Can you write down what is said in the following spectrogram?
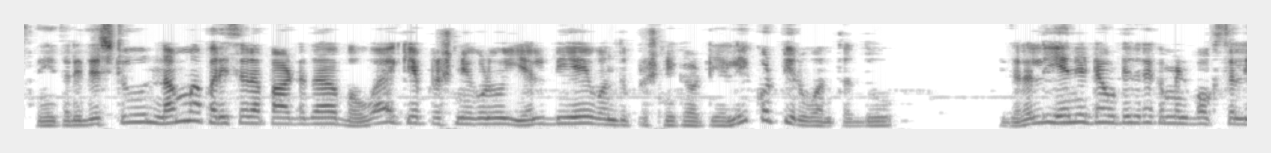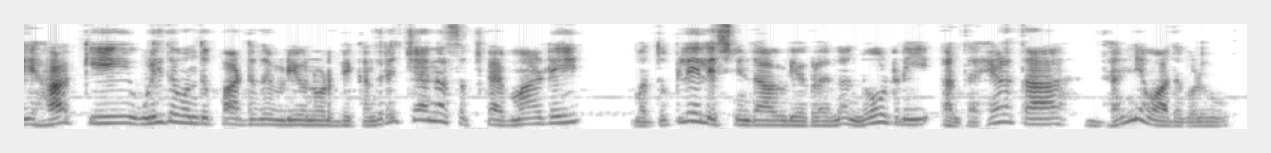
ಸ್ನೇಹಿತರಿದಿಷ್ಟು ನಮ್ಮ ಪರಿಸರ ಪಾಠದ ಬಹುಆಯ್ಕೆ ಪ್ರಶ್ನೆಗಳು ಎಲ್ ಬಿ ಎ ಒಂದು ಪ್ರಶ್ನೆ ಕೋಟಿಯಲ್ಲಿ ಕೊಟ್ಟಿರುವಂತದ್ದು ಇದರಲ್ಲಿ ಏನೇ ಡೌಟ್ ಇದ್ರೆ ಕಮೆಂಟ್ ಬಾಕ್ಸ್ ಅಲ್ಲಿ ಹಾಕಿ ಉಳಿದ ಒಂದು ಪಾಠದ ವಿಡಿಯೋ ನೋಡ್ಬೇಕಂದ್ರೆ ಚಾನಲ್ ಸಬ್ಸ್ಕ್ರೈಬ್ ಮಾಡಿ ಮತ್ತು ಪ್ಲೇ ಲಿಸ್ಟ್ನಿಂದ ಆ ವಿಡಿಯೋಗಳನ್ನ ನೋಡ್ರಿ ಅಂತ ಹೇಳ್ತಾ ಧನ್ಯವಾದಗಳು.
